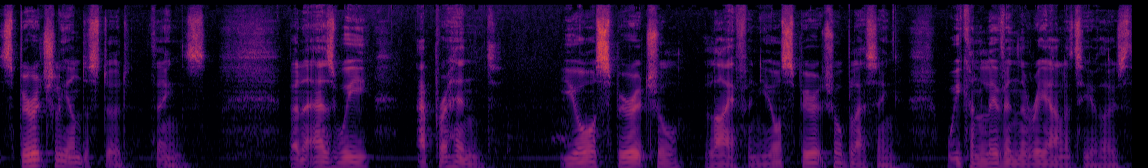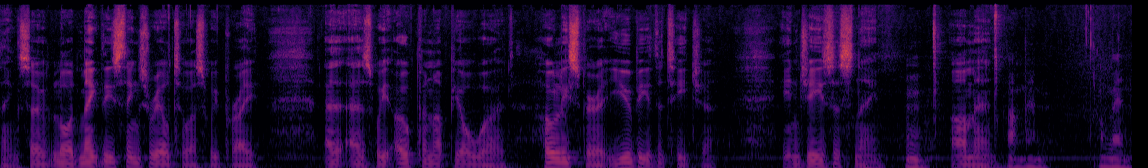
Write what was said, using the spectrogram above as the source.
spiritually understood things. But as we apprehend your spiritual life and your spiritual blessing, we can live in the reality of those things. So, Lord, make these things real to us, we pray, as we open up your word. Holy Spirit, you be the teacher. In Jesus' name. Mm. Amen. Amen. Amen.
